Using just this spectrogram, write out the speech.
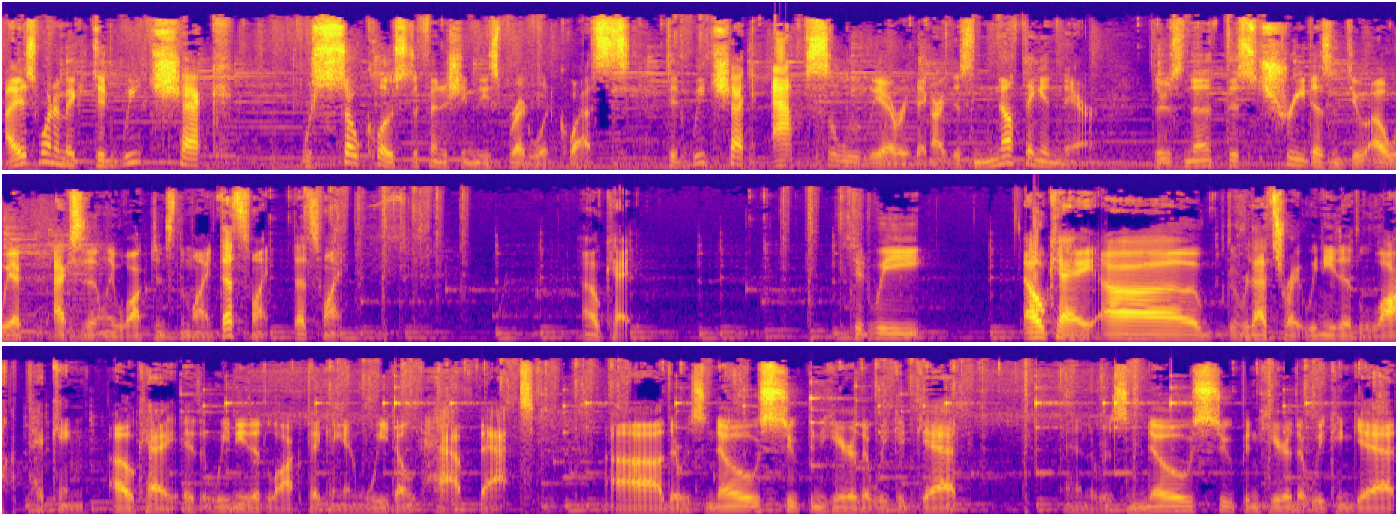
I just want to make... Did we check... We're so close to finishing these Breadwood quests. Did we check absolutely everything? All right, there's nothing in there. There's no... This tree doesn't do... Oh, we accidentally walked into the mine. That's fine. That's fine. Okay. Did we... Okay, uh, that's right. We needed lockpicking. Okay, we needed lockpicking, and we don't have that. Uh, there was no soup in here that we could get, and there was no soup in here that we can get.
